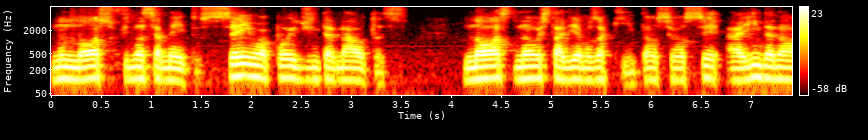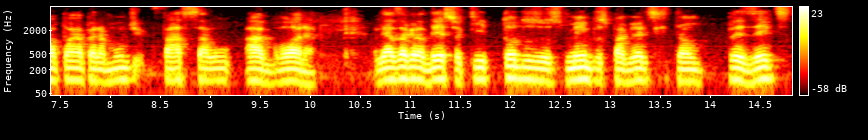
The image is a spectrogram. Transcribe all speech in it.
no nosso financiamento. Sem o apoio de internautas, nós não estaríamos aqui. Então, se você ainda não apoia a Opera Mundi, faça-o agora. Aliás, agradeço aqui todos os membros pagantes que estão presentes,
